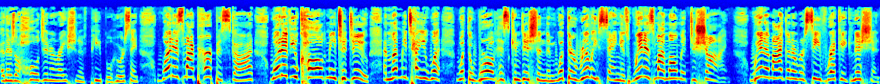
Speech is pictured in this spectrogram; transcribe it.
And there's a whole generation of people who are saying, What is my purpose, God? What have you called me to do? And let me tell you what, what the world has conditioned them. What they're really saying is, When is my moment to shine? When am I going to receive recognition?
